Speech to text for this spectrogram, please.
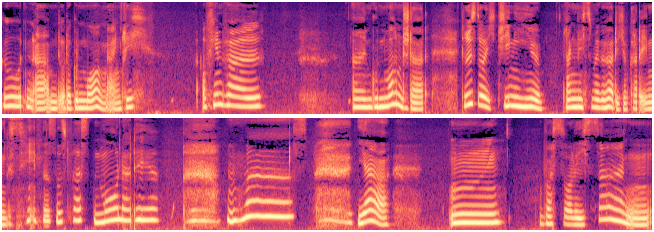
Guten Abend oder guten Morgen eigentlich. Auf jeden Fall einen guten Wochenstart. Grüßt euch, Genie hier. Lange nichts mehr gehört. Ich habe gerade eben gesehen, das ist fast ein Monat her. Was? Ja. Mh, mm, was soll ich sagen?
